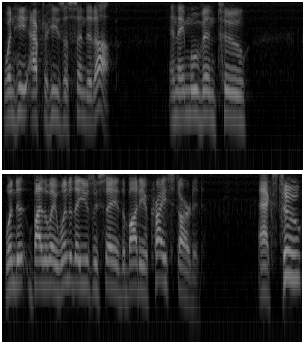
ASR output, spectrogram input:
when he, after he's ascended up. And they move into, when do, by the way, when do they usually say the body of Christ started? Acts 2.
